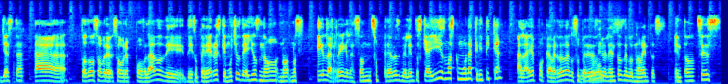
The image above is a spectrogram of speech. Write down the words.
ya está, está todo sobre, sobrepoblado de, de superhéroes que muchos de ellos no, no, no siguen las reglas, son superhéroes violentos, que ahí es más como una crítica a la época, ¿verdad? A los superhéroes violentos de los noventas. Entonces,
